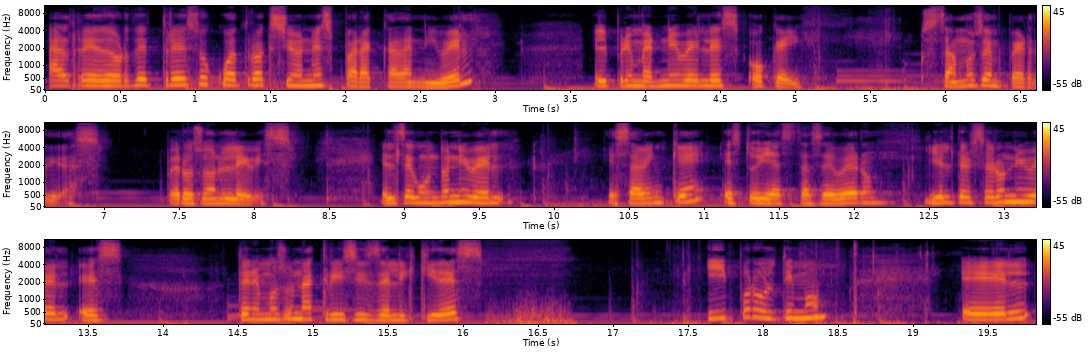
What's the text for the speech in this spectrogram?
alrededor de tres o cuatro acciones para cada nivel. El primer nivel es, ok, estamos en pérdidas, pero son leves. El segundo nivel es, ¿saben qué? Esto ya está severo. Y el tercer nivel es, tenemos una crisis de liquidez. Y por último, el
